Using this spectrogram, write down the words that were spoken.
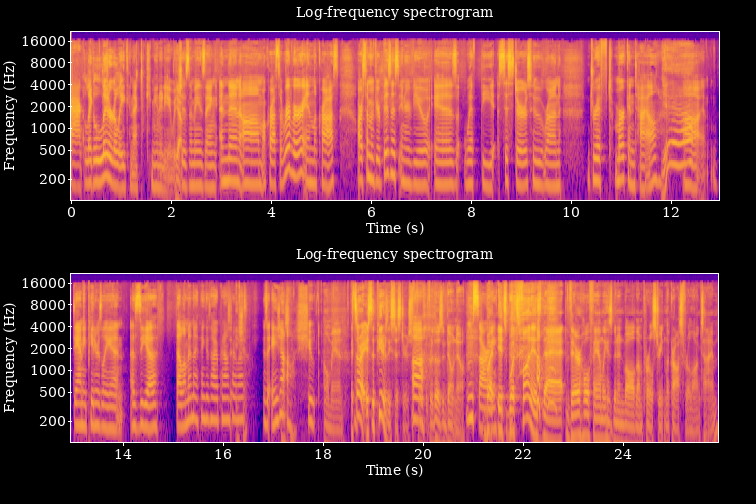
act, like literally connect community, which Yeah. is amazing. And then um, across the river in La Crosse, are some of your business interview is with the sisters who run Drift Mercantile. Yeah. Uh, Danny Petersley and Azia Theleman, I think is how I pronounce her last. Is it Asia? Oh shoot. Oh man, it's all right. It's the Petersley sisters for, for those who don't know. I'm sorry. but it's what's fun is that their whole family has been involved on Pearl Street in La Crosse for a long time,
